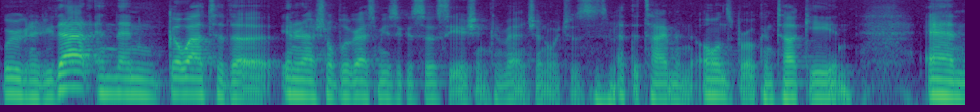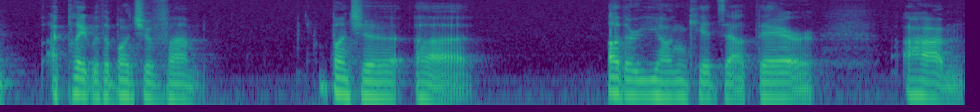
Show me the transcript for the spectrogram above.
We were going to do that, and then go out to the International Bluegrass Music Association convention, which was Mm-hmm. at the time in Owensboro, Kentucky, and and I played with a bunch of um, bunch of uh, other young kids out there. Um,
